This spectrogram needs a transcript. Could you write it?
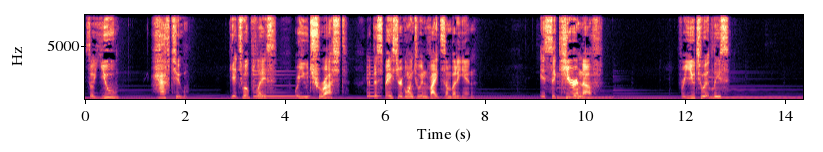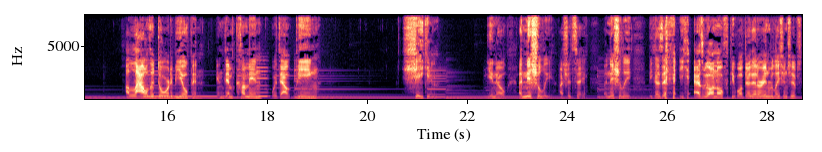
So you have to get to a place where you trust that the space you're going to invite somebody in is secure enough for you to at least allow the door to be open and them come in without being shaken. You know, initially, I should say, initially, because as we all know, for people out there that are in relationships,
